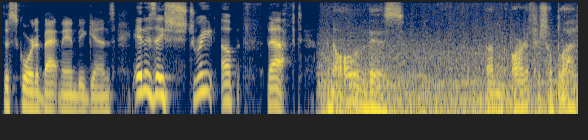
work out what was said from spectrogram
the score to Batman Begins, it is a straight up theft. And all of this on artificial blood.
